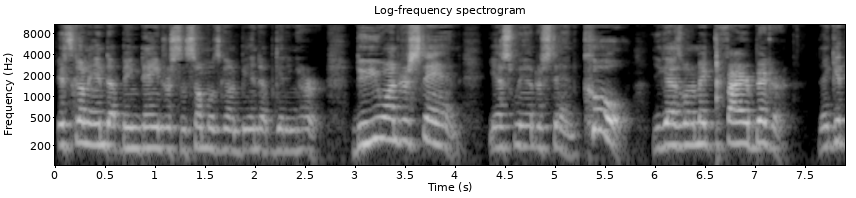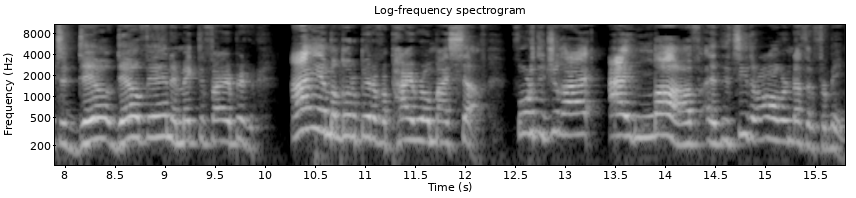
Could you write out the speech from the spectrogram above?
it's going to end up being dangerous and someone's going to be, end up getting hurt. Do you understand? Yes, we understand. Cool. You guys want to make the fire bigger. They get to delve, delve in and make the fire bigger. I am a little bit of a pyro myself. Fourth of July, I love, it's either all or nothing for me.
